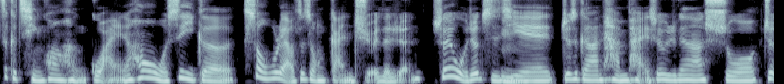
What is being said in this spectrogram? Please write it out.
这个情况很怪，嗯、然后我是一个受不了这种感觉的人，所以我就直接就是跟他摊牌，嗯、所以我就跟他说，就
